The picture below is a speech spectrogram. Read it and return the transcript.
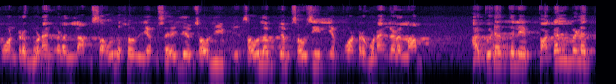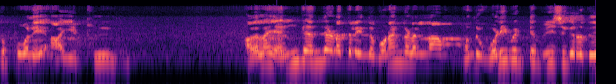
போன்ற குணங்கள் எல்லாம் சௌலசௌல்யம் சௌல்யம் சௌலி சௌலபியம் சௌசீல்யம் போன்ற குணங்கள் எல்லாம் அவ்விடத்திலே பகல் விளக்கு போலே ஆயிற்று. அதெல்லாம் எங்க எந்த இடத்துல இந்த குணங்கள் எல்லாம் வந்து ஒளிவிட்டு வீசுகிறது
